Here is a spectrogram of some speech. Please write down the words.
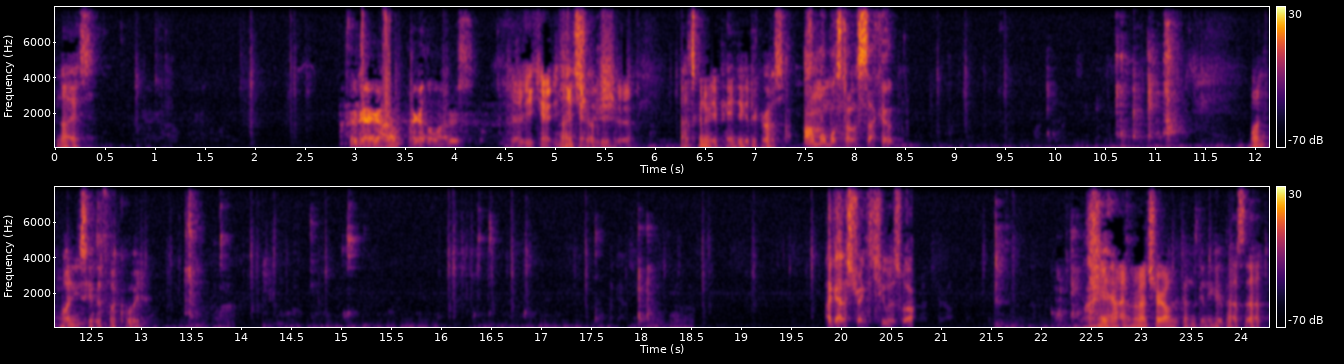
Nice. Okay, I got him. I got the ladders. Yeah, he can't. He Nice can't job, do dude. shit. That's gonna be a pain to get across. I'm almost on a second. Why, why don't you say the fuck void? I got a strength two as well. yeah, I'm not sure Algun's gonna get past that.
